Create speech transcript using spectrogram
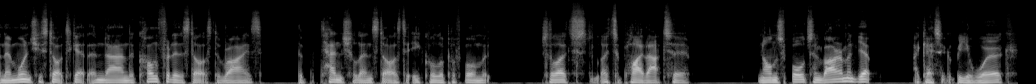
and then once you start to get them down, the confidence starts to rise, the potential then starts to equal the performance. So let's let's apply that to non-sports environment. Yep. I guess it could be your work.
